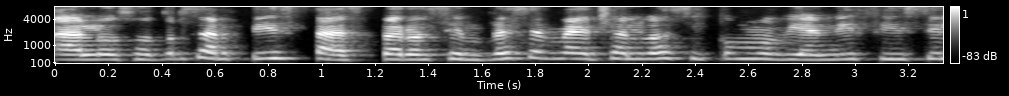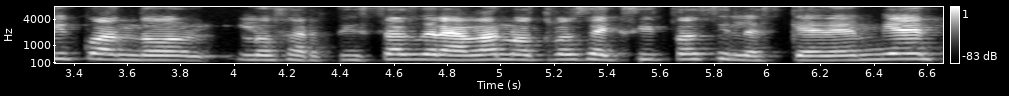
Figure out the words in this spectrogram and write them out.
a los otros artistas, pero siempre se me ha hecho algo así como bien difícil cuando los artistas graban otros éxitos y les queden bien,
